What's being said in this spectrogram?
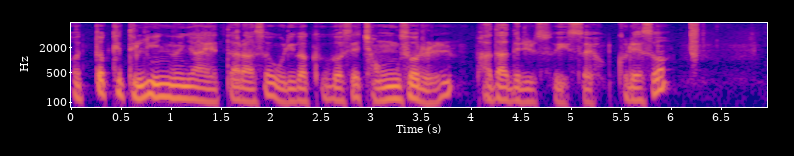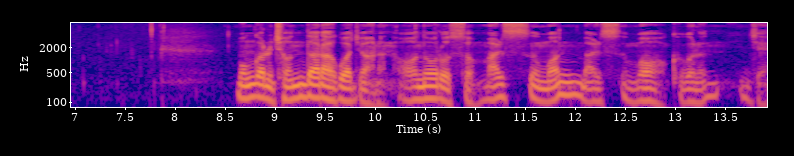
어떻게 들리느냐에 따라서 우리가 그것의 정서를 받아들일 수 있어요. 그래서 뭔가를 전달하고 하지 않은 언어로서 말씀은 말씀어 그거는 이제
